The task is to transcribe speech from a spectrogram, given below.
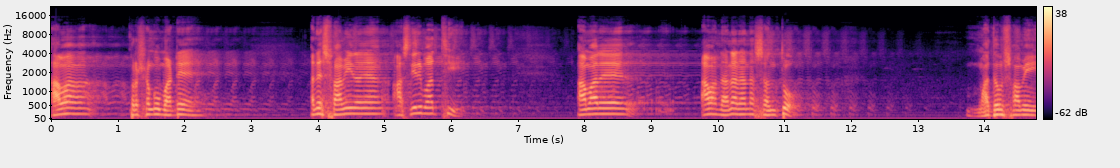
આવા પ્રસંગો માટે અને સ્વામીના આશીર્વાદથી અમારે આવા નાના નાના સંતો, માધવ સ્વામી,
